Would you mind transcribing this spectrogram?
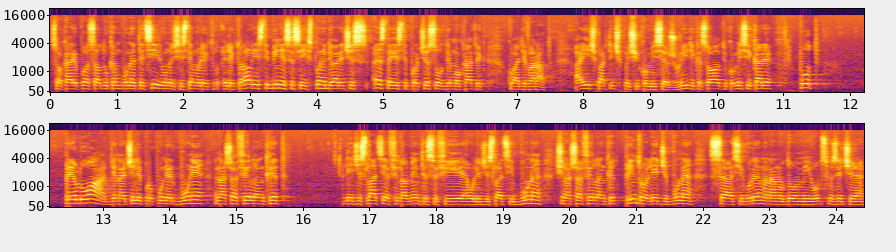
sau care pot să aducă îmbunătățiri unui sistem electoral, este bine să se expună, deoarece ăsta este procesul democratic cu adevărat. Aici participă și Comisia Juridică sau alte comisii care pot prelua din acele propuneri bune în așa fel încât legislația finalmente să fie o legislație bună și în așa fel încât printr-o lege bună să asigurăm în anul 2018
